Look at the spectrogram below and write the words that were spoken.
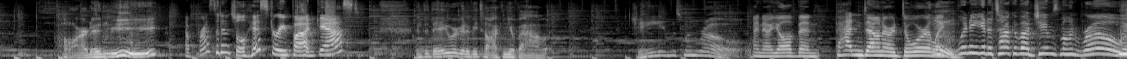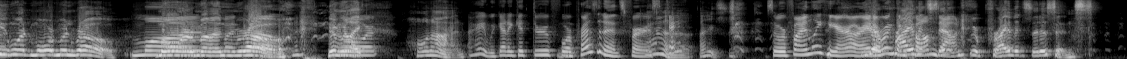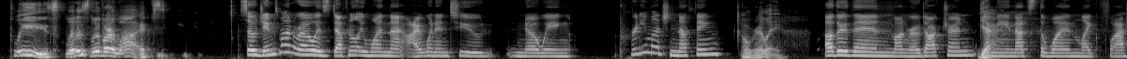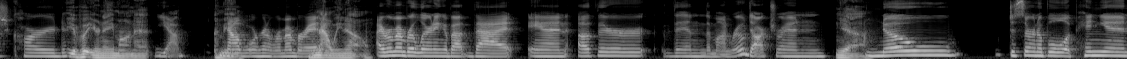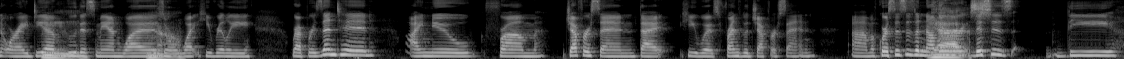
Pardon Me. a presidential history podcast. And today we're going to be talking about James Monroe. I know y'all have been patting down our door, like, Hmm. when are you going to talk about James Monroe? We want more Monroe. more, More Monroe. and we're More. like, hold on. all right, we got to get through four presidents first. Okay. Yeah, I- So we're finally here. All right, we're everyone can private calm down. We're private citizens. Please let us live our lives. So James Monroe is definitely one that I went into knowing pretty much nothing Oh, really? other than Monroe Doctrine. Yeah. I mean, that's the one like flashcard. You put your name on it. Yeah. I mean, now now, we're going to remember it. Now we know. I remember learning about that and other than the Monroe Doctrine, Yeah. no discernible opinion or idea of who Mm. this man was No. or what he really represented. I knew from Jefferson that he was friends with Jefferson. Um, of course, this is another, Yes. this is the,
